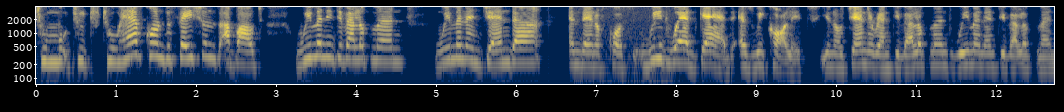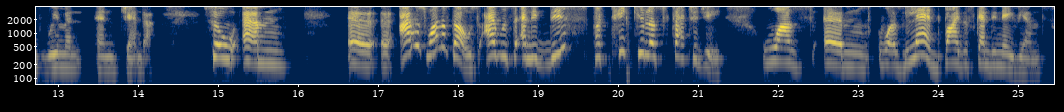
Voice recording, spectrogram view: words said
to to to have conversations about women in development, women and gender, and then of course WID WAD GAD as we call it you know gender and development women and development women and gender. So um uh, uh, i was one of those. I was and it, this particular strategy was um was led by the scandinavians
